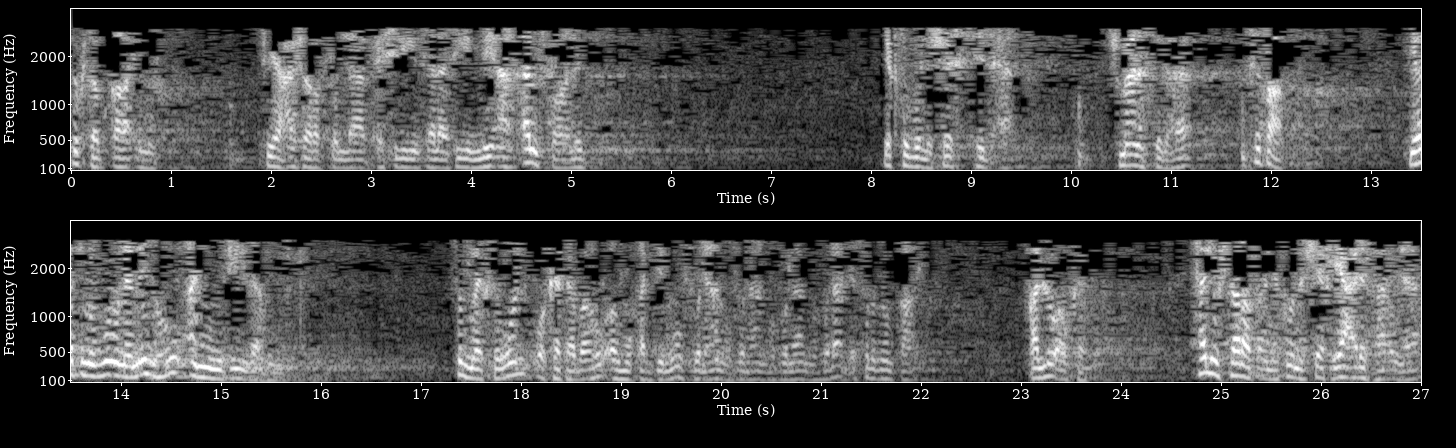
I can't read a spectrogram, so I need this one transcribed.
تكتب قائمة فيها عشرة طلاب عشرين ثلاثين مئة ألف طالب. يكتبون للشيخ استدعاء إيش معنى استدعاء؟ خطاب. يطلبون منه أن يجيزهم ثم يكتبون وكتبه أو مقدمه فلان وفلان وفلان وفلان يسردون قائم قالوا أو كذا. هل يشترط أن يكون الشيخ يعرف هؤلاء؟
